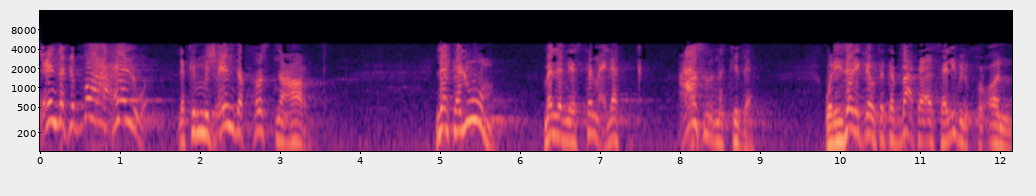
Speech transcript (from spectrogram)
عندك بضاعة حلوة لكن مش عندك حسن عرض لا تلوم من لم يستمع لك. عصرنا كده. ولذلك لو تتبعت أساليب القرآن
